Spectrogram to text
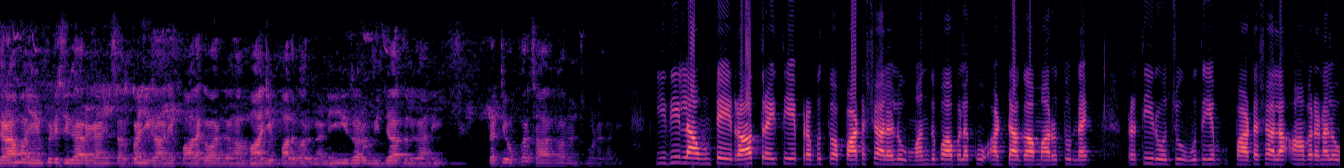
గ్రామ ఎంపీటీసీ గారు కానీ సర్పంచ్ కానీ పాలకవర్గం మాజీ పాలకవర్గం కానీ ఇతర విద్యార్థులు కానీ ప్రతి ఒక్కరు సహకరించుకుంటారు కానీ ఇదిలా ఉంటే రాత్రైతే ప్రభుత్వ పాఠశాలలు మందుబాబులకు అడ్డాగా మారుతున్నాయి. ప్రతిరోజు ఉదయం పాఠశాల ఆవరణలో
